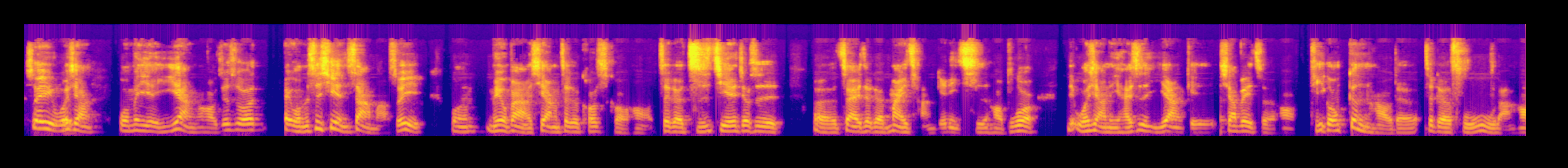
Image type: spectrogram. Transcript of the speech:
所以我想我们也一样哈，就是说，哎，我们是线上嘛，所以我们没有办法像这个 Costco 哈，这个直接就是呃在这个卖场给你吃哈。不过我想你还是一样给消费者哈提供更好的这个服务啦哈。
